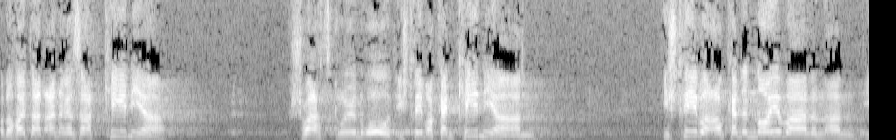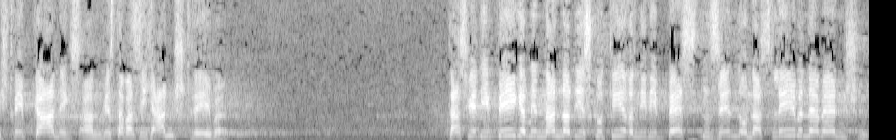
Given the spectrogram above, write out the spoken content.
Oder heute hat einer gesagt, Kenia. Schwarz, Grün, Rot. Ich strebe auch kein Kenia an. Ich strebe auch keine Neuwahlen an. Ich strebe gar nichts an. Wisst ihr, was ich anstrebe? Dass wir die Wege miteinander diskutieren, die die besten sind, um das Leben der Menschen,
